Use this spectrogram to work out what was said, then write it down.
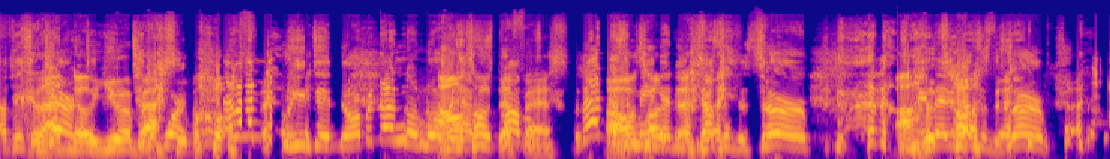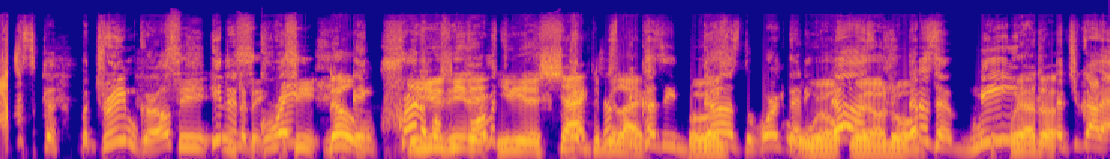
of his Because I know character you're a to the work. basketball. And I know he did, Norbit. I know Norbit I don't has talk problems, fast. but that doesn't mean that he that doesn't deserve. That doesn't mean that he doesn't deserve Oscar. But Dreamgirls, See, he did a great, see, no, incredible you need a, performance. you need a Shaq to be like, because he does the work that he does, what y'all doing? that doesn't mean What y'all doing? that you gotta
